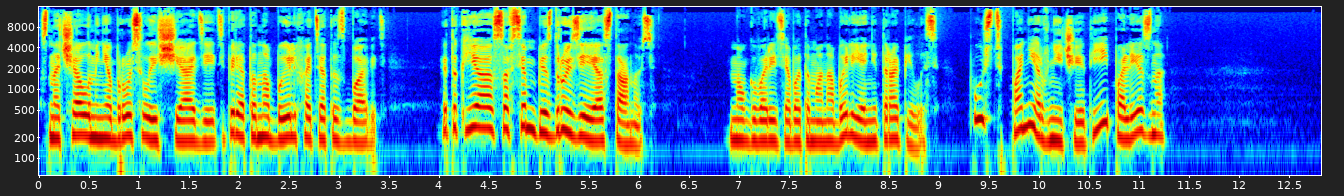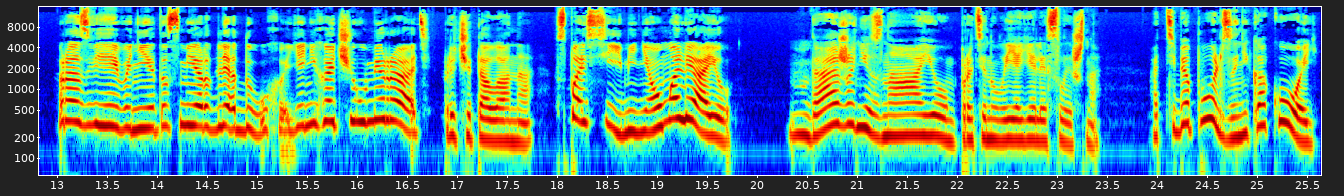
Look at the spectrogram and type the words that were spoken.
Сначала меня бросила исчадие, теперь от Аннабель хотят избавить. Этак я совсем без друзей останусь. Но говорить об этом Аннабель я не торопилась. Пусть понервничает, ей полезно. «Развеивание — это смерть для духа, я не хочу умирать!» — причитала она. «Спаси меня, умоляю!» «Даже не знаю», — протянула я еле слышно. «От тебя пользы никакой».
